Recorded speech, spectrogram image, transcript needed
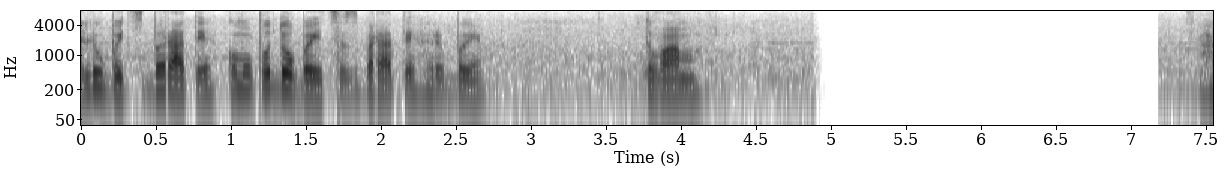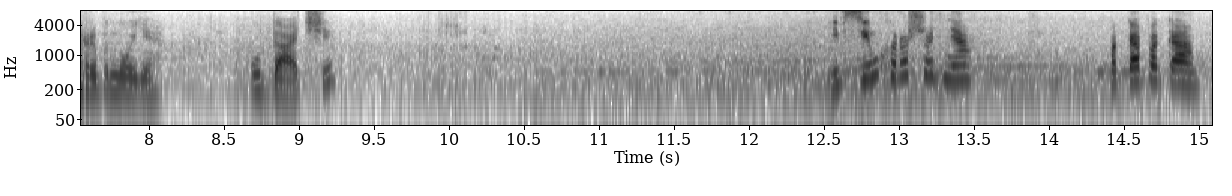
любить збирати, кому подобається збирати гриби, то вам грибної удачі. І всім хорошого дня. Пока-пока.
